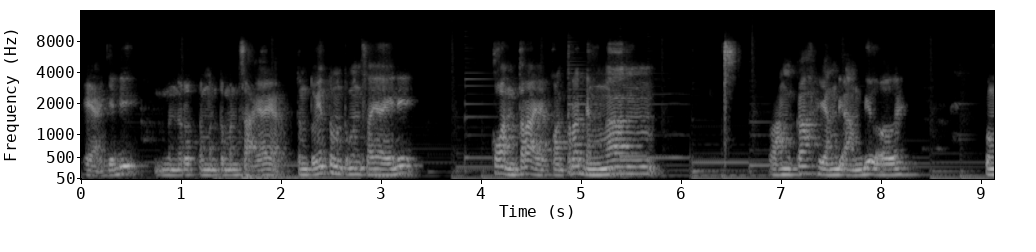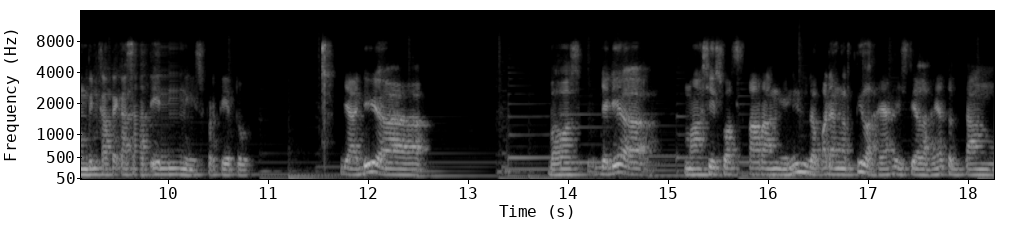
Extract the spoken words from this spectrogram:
Ya, jadi menurut teman-teman saya ya, tentunya teman-teman saya ini kontra ya, kontra dengan langkah yang diambil oleh pemimpin KPK saat ini seperti itu. Jadi ya bahwa jadi ya mahasiswa sekarang ini sudah pada ngerti lah ya istilahnya tentang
